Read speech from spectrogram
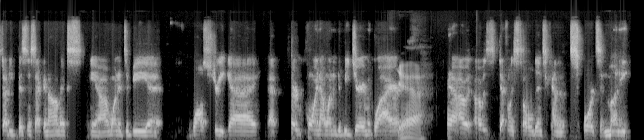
studied business economics. You know, I wanted to be a Wall Street guy. At a certain point, I wanted to be Jerry Maguire. Yeah. Yeah, I, I was definitely sold into kind of sports and money.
